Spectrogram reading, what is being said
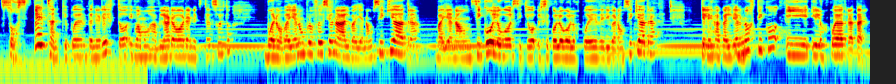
sospechan que pueden tener esto, y vamos a hablar ahora en extenso de esto, bueno, vayan a un profesional, vayan a un psiquiatra, vayan a un psicólogo, el, psicólogo los puede derivar a un psiquiatra, que les haga el diagnóstico y, los pueda tratar.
